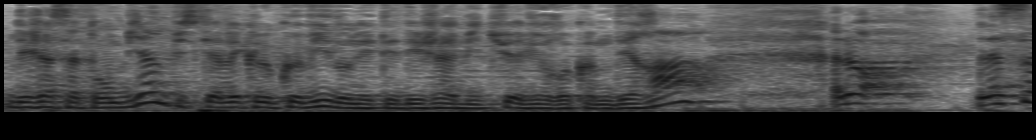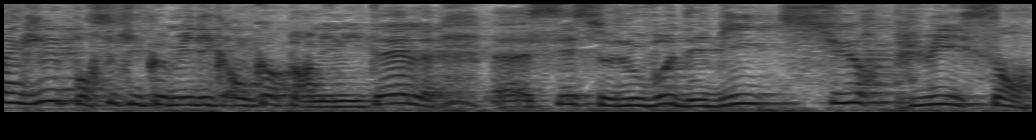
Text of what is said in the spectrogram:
Déjà ça tombe bien puisqu'avec le Covid on était déjà habitué à vivre comme des rats. Alors la 5G, pour ceux qui communiquent encore par Minitel, euh, c'est ce nouveau débit surpuissant.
